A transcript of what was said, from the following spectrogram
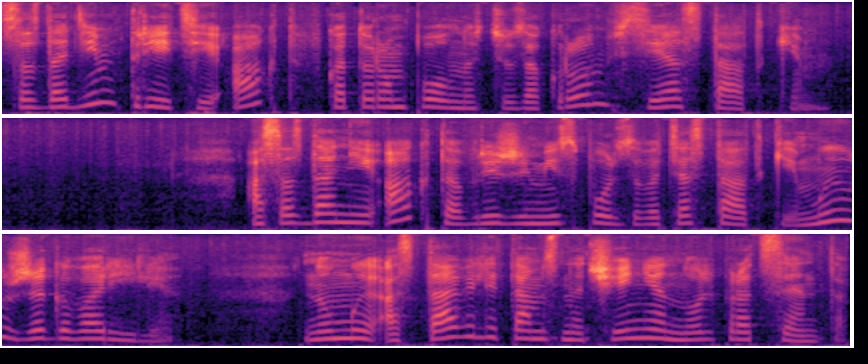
Создадим третий акт, в котором полностью закроем все остатки. О создании акта в режиме «Использовать остатки» мы уже говорили, но мы оставили там значение 0%.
